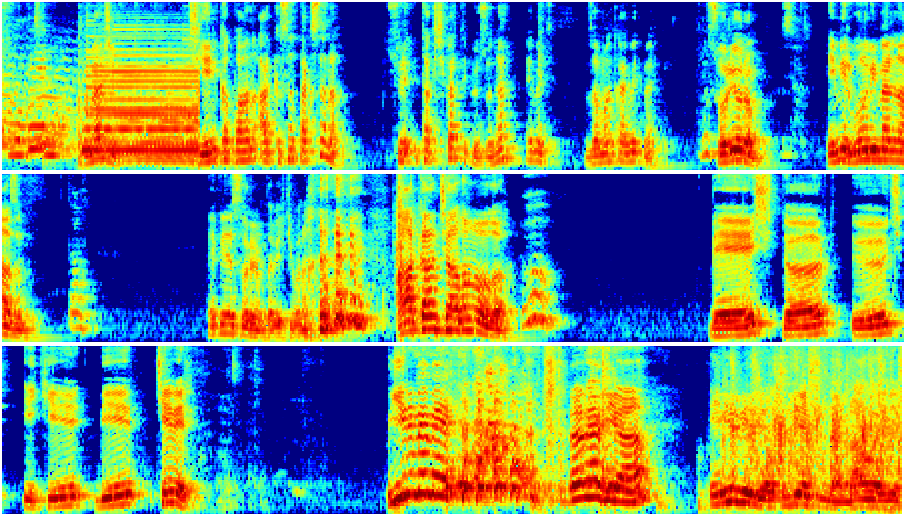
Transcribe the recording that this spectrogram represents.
36. Ömerciğim şeyini kapağını arkasına taksana. Sürekli tak çıkart yapıyorsun. ha? Evet. Zaman kaybetme. Soruyorum. Emir bunu bilmen lazım. Tamam. Hepinize soruyorum tabii ki bunu. Hakan Çağlanoğlu. Ha. 5, 4, 3, 2, 1 çevir. 20 mi? Ömer ya. Emir veriyor 31 yaşında. Bravo Emir.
